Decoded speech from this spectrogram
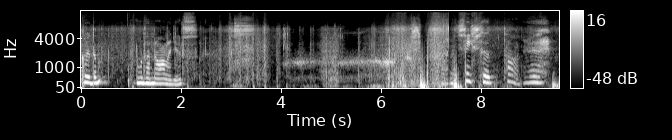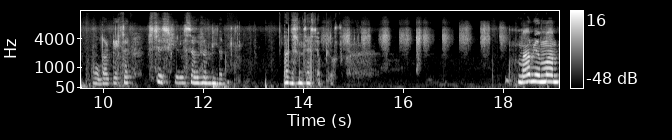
kırdım. Buradan devam ediyoruz. Yani 80 tane oldu arkadaşlar. Ses gelirse özür dilerim. Kardeşim ses yapıyor. Ne yapıyorsun lan?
